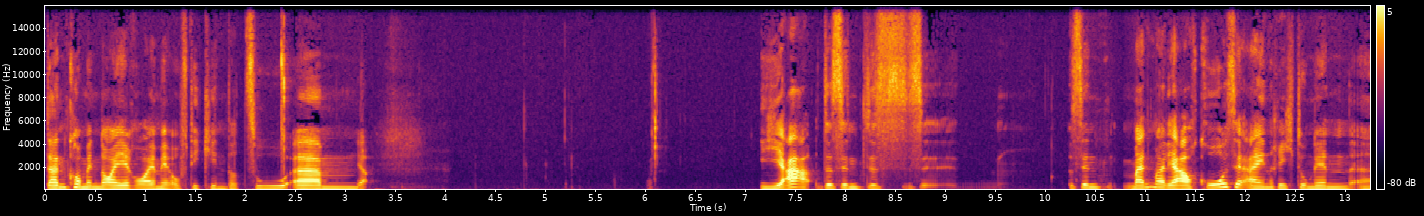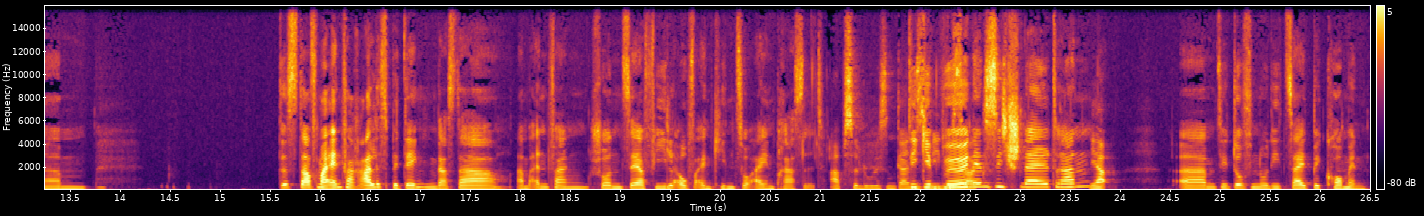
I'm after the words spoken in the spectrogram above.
Dann kommen neue Räume auf die Kinder zu. Ähm, Ja. Ja, das sind, das sind manchmal ja auch große Einrichtungen. Ähm, das darf man einfach alles bedenken, dass da am Anfang schon sehr viel auf ein Kind so einprasselt. Absolut, das ist ein ganz Die gewöhnen sich schnell dran. Ja, Ähm, sie dürfen nur die Zeit bekommen,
